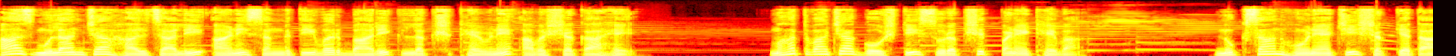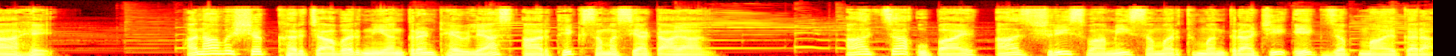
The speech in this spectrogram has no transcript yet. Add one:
आज मुलांच्या हालचाली आणि संगतीवर बारीक लक्ष ठेवणे आवश्यक आहे. महत्त्वाच्या गोष्टी सुरक्षितपणे ठेवा. नुकसान होण्याची शक्यता आहे. अनावश्यक खर्चावर नियंत्रण ठेवल्यास आर्थिक समस्या टाळाल. आजचा उपाय आज श्री स्वामी समर्थ मंत्राची एक जपमाळ करा.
